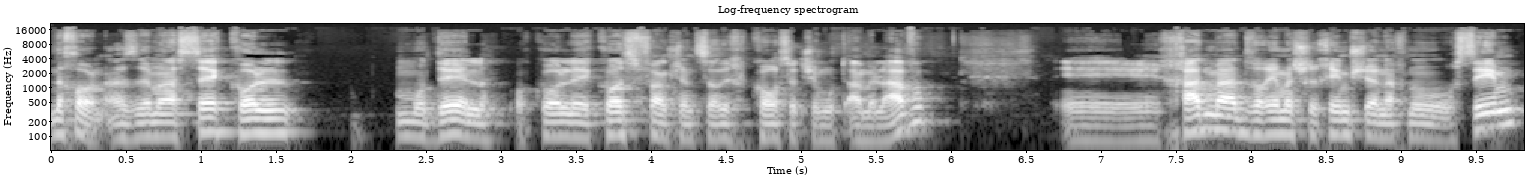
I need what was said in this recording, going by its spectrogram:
נכון, אז למעשה כל מודל או כל cost function צריך קורסט שמותאם אליו. אחד מהדברים השכיחים שאנחנו עושים,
